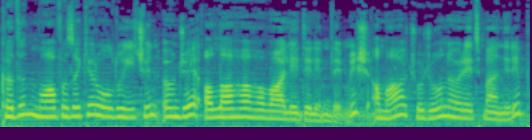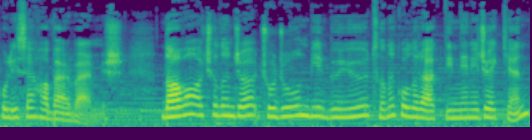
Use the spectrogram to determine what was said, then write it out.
Kadın muhafazakar olduğu için önce Allah'a havale edelim demiş ama çocuğun öğretmenleri polise haber vermiş. Dava açılınca çocuğun bir büyüğü tanık olarak dinlenecekken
